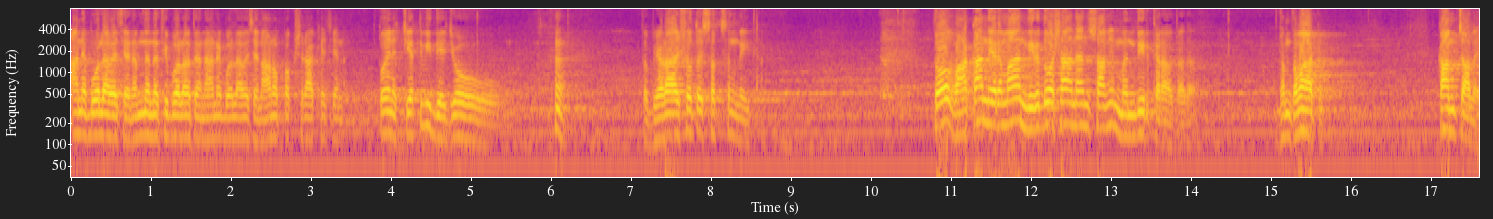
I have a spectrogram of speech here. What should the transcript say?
આને બોલાવે છે અમને નથી બોલાવતા આને બોલાવે છે નાનો પક્ષ રાખે છે ને. તો એને ચેતવી દેજો. તો ભેળા હશો તો સત્સંગ નહીં થાય. તો વાંકાનેરમાં નિર્દોષાનંદ સ્વામી મંદિર કરાવતા હતા. ધમધમાટ. કામ ચાલે.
